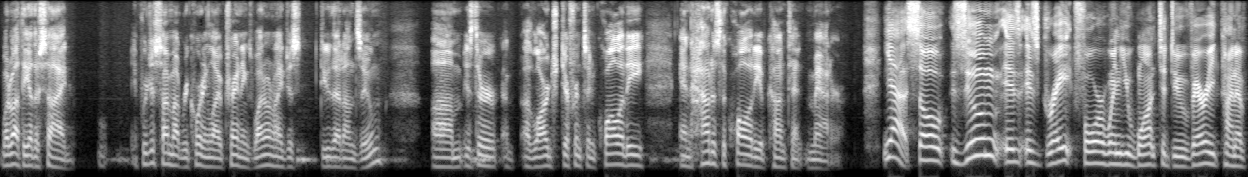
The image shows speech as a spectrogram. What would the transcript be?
What about the other side? If we're just talking about recording live trainings, why don't I just do that on Zoom? Um, is there a, a large difference in quality? And how does the quality of content matter? Yeah, so Zoom is is great for when you want to do very kind of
